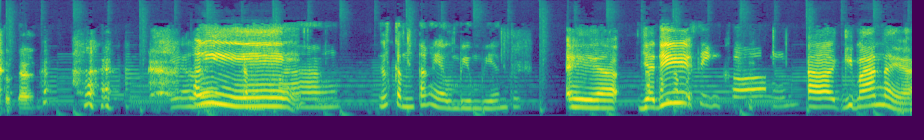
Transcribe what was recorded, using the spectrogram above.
gitu kan? ya, lu kentang lu kentang ya umbi-umbian tuh Iya, jadi singkong eh, gimana ya?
